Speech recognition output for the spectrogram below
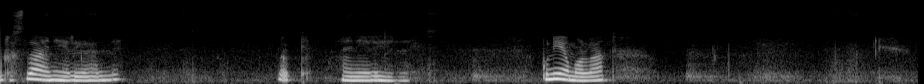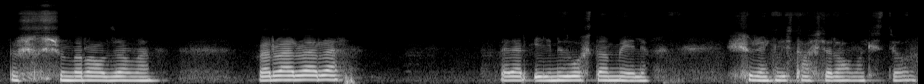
Burası da aynı yere geldi. Bak aynı yere girdi. Bu niye mor lan? Dur şunları alacağım ben. Ver ver ver ver. Beyler elimiz boş dönmeyelim. Şu renkli taşları almak istiyorum.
